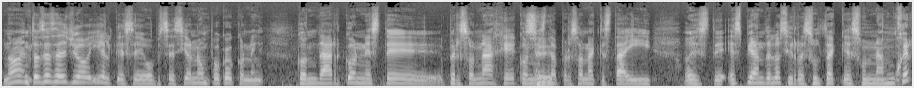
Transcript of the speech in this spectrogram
¿no? Entonces es Joey el que se obsesiona un poco con, con dar con este personaje, con Sí. esta persona que está ahí este, espiándolos y resulta que es una mujer,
